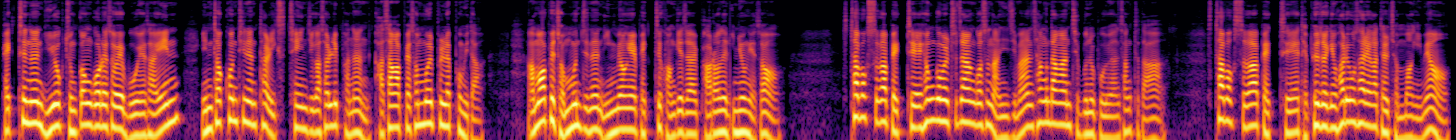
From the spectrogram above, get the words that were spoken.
벡트는 뉴욕 증권거래소의 모회사인 인터컨티넨탈 익스체인지가 설립하는 가상화폐 선물 플랫폼이다. 암호화폐 전문지는 익명의 벡트 관계자의 발언을 인용해서 스타벅스가 벡트에 현금을 투자한 것은 아니지만 상당한 지분을 보유한 상태다. 스타벅스가 벡트의 대표적인 활용 사례가 될 전망이며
